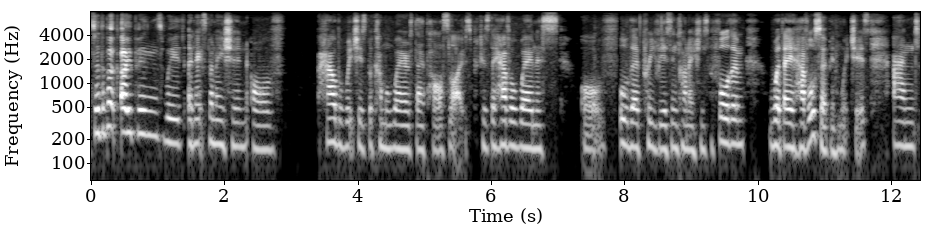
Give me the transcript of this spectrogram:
So the book opens with an explanation of how the witches become aware of their past lives because they have awareness of all their previous incarnations before them where they have also been witches and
